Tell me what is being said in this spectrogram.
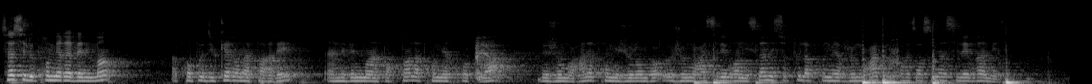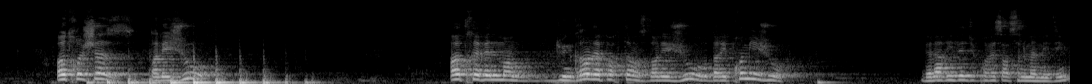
Ça, c'est le premier événement à propos duquel on a parlé, un événement important, la première khutbah de Jumu'ah, la première Jumu'ah célébrée en islam et surtout la première Jumu'ah que le professeur a célébrée à Médine. Autre chose, dans les jours, autre événement d'une grande importance dans les jours, dans les premiers jours de l'arrivée du professeur Salman Médine,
